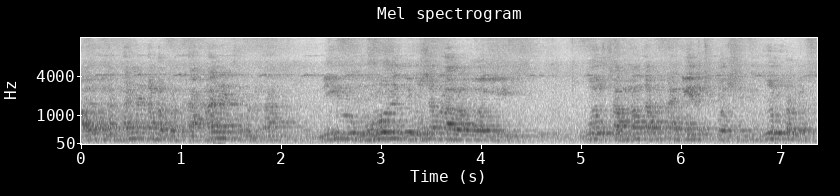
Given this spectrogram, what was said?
ಅವ್ರಿಗೆ ಒಂದು ಅಪಾಯಿಂಟ್ಮೆಂಟ್ ನಂಬರ್ ಕೊಡ್ತಾರೆ ಅಪಾಯಿಂಟ್ಮೆಂಟ್ ಕೊಟ್ಟಿಲ್ಲ ನೀವು ಮೂರು ದಿವಸಗಳ ಹೋಗಿ ಊರು ಸಂಬಂಧಪಟ್ಟ ನೀರು ಕೋರ್ಸಿ ದೂರು ಕೊಡಬೇಕು.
